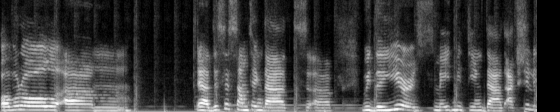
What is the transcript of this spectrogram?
overall, um, yeah, this is something that uh, with the years made me think that actually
